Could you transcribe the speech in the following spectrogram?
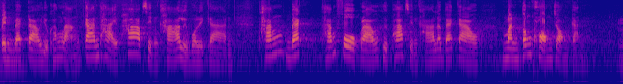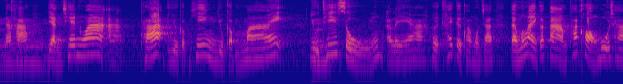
เป็นแบ็กกราวด์อยู่ข้างหลัง การถ่ายภาพสินค้าหรือบริการ ทั้งแบ็กทั้งโฟกราวก็คือภาพสินค้าและแบ็กกราวมันต้องคล้องจองกันนะคะอืมอย่างเช่นว่าอะพระอยู่กับหิ้งอยู่กับไม้ อยู่ที่สูงอะไรอย่างเงี้ยค่ะเพื่อให้เกิดความคมชัด แต่เมื่อไหร่ก็ตามถ้าของบูชา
